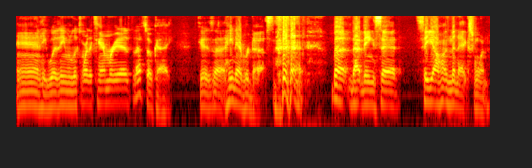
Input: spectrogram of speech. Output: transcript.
And he wasn't even looking where the camera is, but that's okay because uh, he never does. but that being said, see y'all in the next one.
